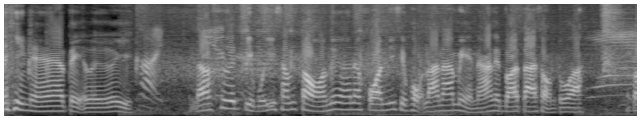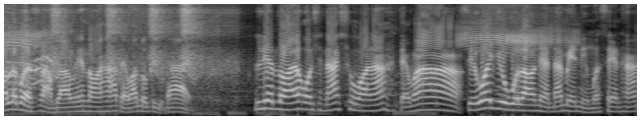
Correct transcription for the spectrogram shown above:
นี่แน่เตะเลย แล้วคือจีบบุรีซ้ำต่อเนื่องนะคน26ล้านนาเมตรนะเรียบร้อยตาย 2 ตัว แล้วก็ระเบิดสามลังเล็กน้อยฮะแต่ว่าโรบิได้ เรียบร้อยแล้วคนชนะชัวนะ แต่ว่าซิลเวอร์ยูเราเนี่ยดาเมจหนึ่งเปอร์เซ็นต์ฮะ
